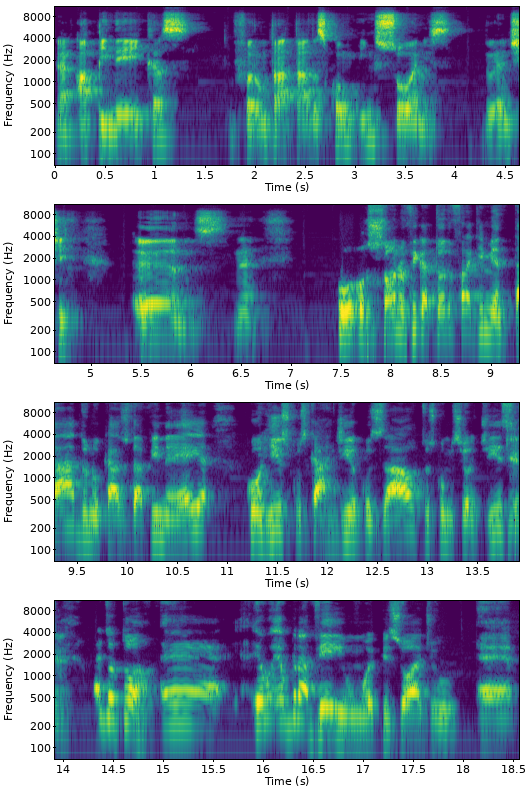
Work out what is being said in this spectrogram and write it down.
é, apneicas foram tratadas como insones durante anos, né? O, o, sono fica todo fragmentado no caso da apneia, com riscos cardíacos altos, como o senhor disse. É. Mas, doutor, é, eu, eu, gravei um episódio é,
